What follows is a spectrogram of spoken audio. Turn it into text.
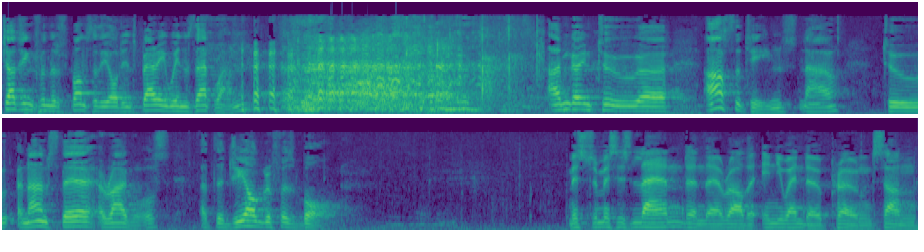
judging from the response of the audience, Barry wins that one. I'm going to uh, ask the teams now to announce their arrivals at the Geographer's Ball. Mr. and Mrs. Land and their rather innuendo prone son,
